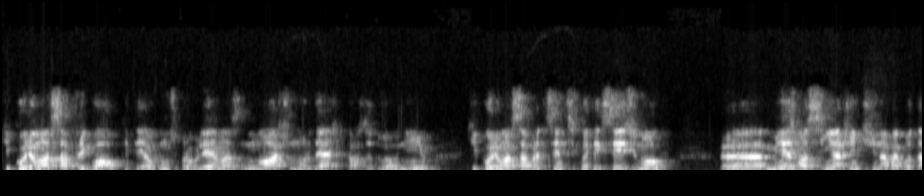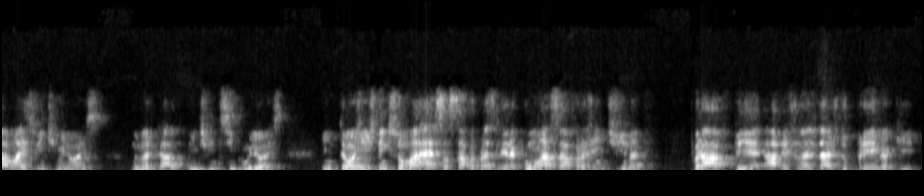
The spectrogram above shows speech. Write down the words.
que colhe uma safra igual, que tem alguns problemas no norte, no nordeste, por causa do El Ninho, que colhe uma safra de 156 de novo. Uh, mesmo assim, a Argentina vai botar mais 20 milhões no mercado, 20, 25 milhões. Então a gente tem que somar essa safra brasileira com a safra argentina para ver a regionalidade do prêmio aqui.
